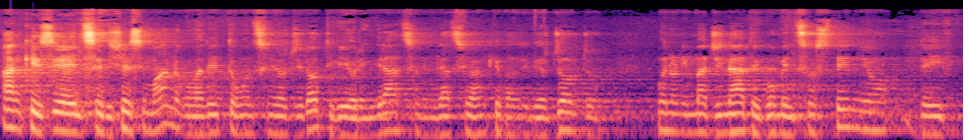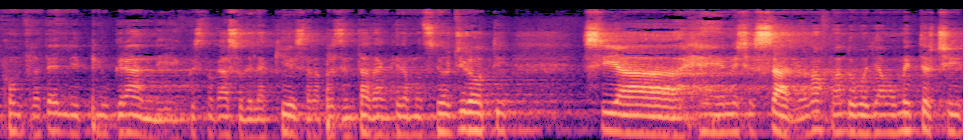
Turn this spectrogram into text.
Anche se è il sedicesimo anno, come ha detto Monsignor Girotti, che io ringrazio, ringrazio anche Padre Pier Giorgio, voi non immaginate come il sostegno dei confratelli più grandi, in questo caso della Chiesa, rappresentata anche da Monsignor Girotti, sia eh, necessario no? quando vogliamo metterci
